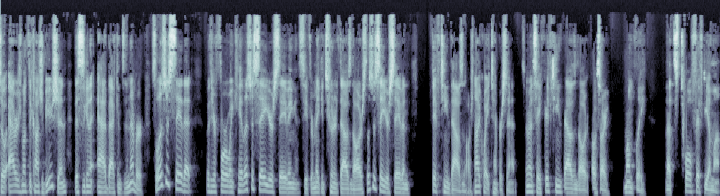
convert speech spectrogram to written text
So average monthly contribution, this is going to add back into the number. So let's just say that with your 401k, let's just say you're saving, see if you're making $200,000. Let's just say you're saving $15,000, not quite 10%. So I'm going to say $15,000. Oh, sorry, monthly. That's 1250 a month,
